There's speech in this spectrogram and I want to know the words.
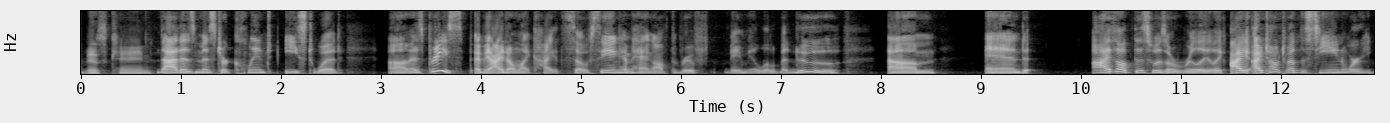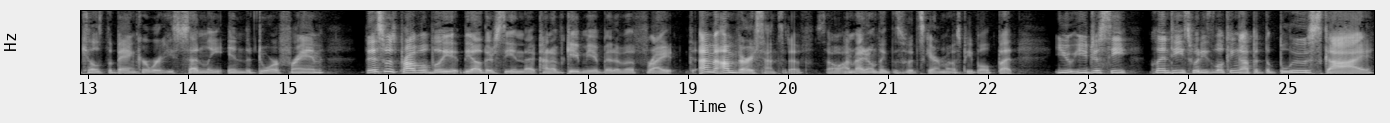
Miss Kane? That is Mr. Clint Eastwood. Um, it's pretty. I mean, I don't like heights, so seeing him hang off the roof made me a little bit. Ugh. Um, and I thought this was a really like I I talked about the scene where he kills the banker, where he's suddenly in the door frame this was probably the other scene that kind of gave me a bit of a fright. I'm I'm very sensitive, so I'm, I do not think this would scare most people. But you you just see Clint Eastwood. He's looking up at the blue sky,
